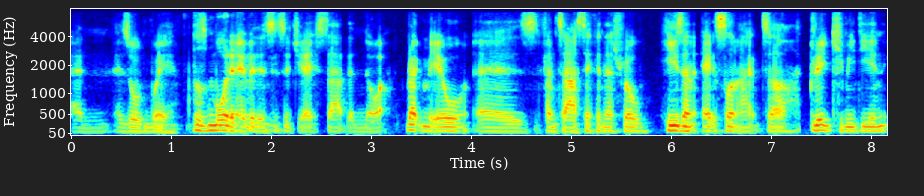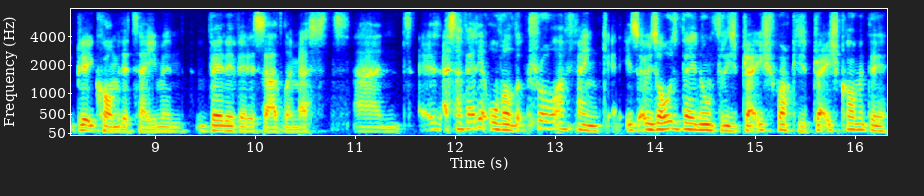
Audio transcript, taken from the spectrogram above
in his own way. There's more evidence to suggest that than not. Rik Mayall is fantastic in this role. He's an excellent actor, great comedian, great comedy timing, very, very sadly missed. And it's a very overlooked role, I think. He's, he was always very known for his British work, his British comedy.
